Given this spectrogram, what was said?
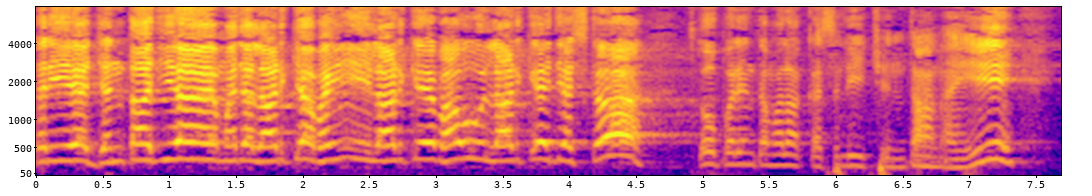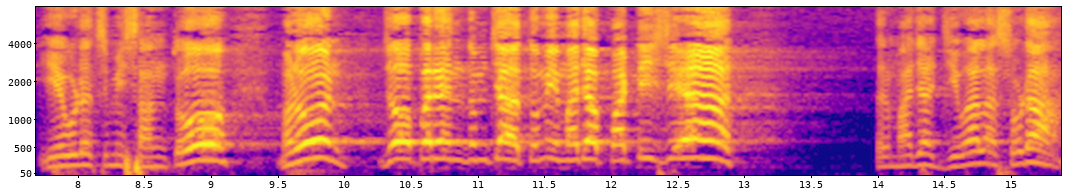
तरी हे जनता जी आहे माझ्या लाडक्या बहिणी लाडके भाऊ लाडके ज्येष्ठ तोपर्यंत मला कसली चिंता नाही. एवढंच मी सांगतो. म्हणून जोपर्यंत तुमच्या तुम्ही माझ्या पाठीशी आहात तर माझ्या जीवाला सोडा.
